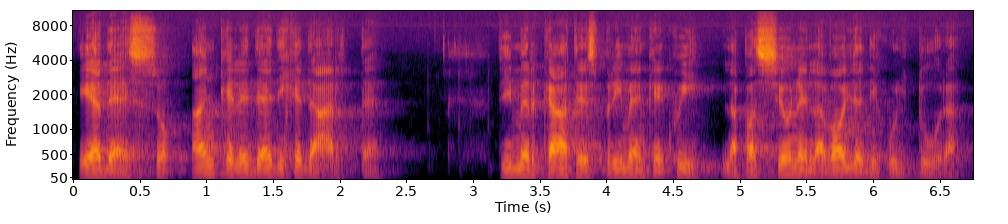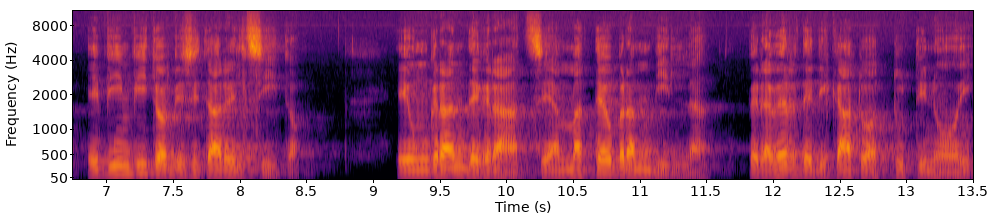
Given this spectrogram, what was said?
e adesso anche le dediche d'arte. Vimercate esprime anche qui la passione e la voglia di cultura e vi invito a visitare il sito. E un grande grazie a Matteo Brambilla per aver dedicato a tutti noi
